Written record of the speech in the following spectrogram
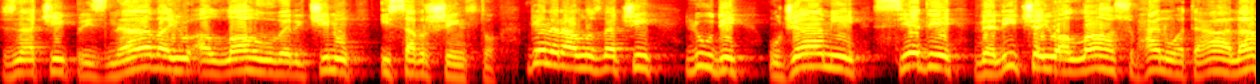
znači priznavaju Allahu veličinu i savršenstvo. Generalno znači ljudi u džamiji sjede, veličaju Allaha subhanu wa ta'ala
